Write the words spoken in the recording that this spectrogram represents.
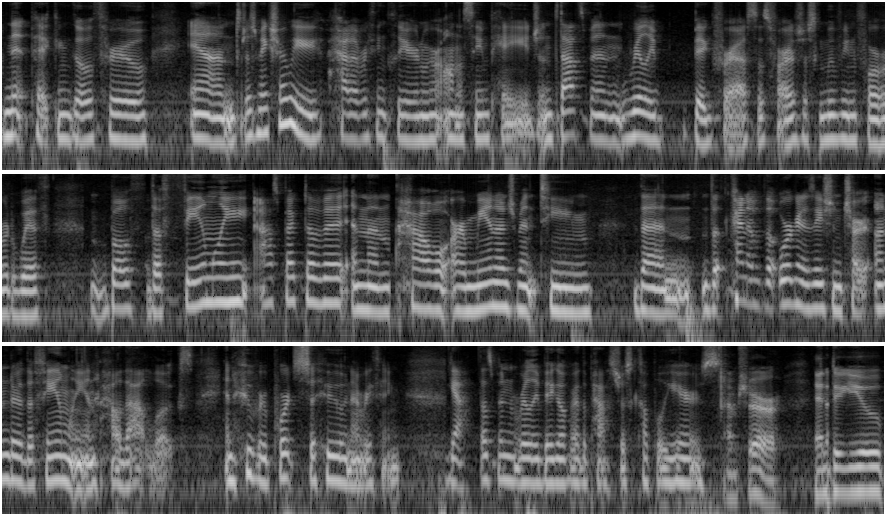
nitpick and go through and just make sure we had everything clear and we were on the same page. And that's been really big for us as far as just moving forward with both the family aspect of it and then how our management team then the kind of the organization chart under the family and how that looks and who reports to who and everything. Yeah, that's been really big over the past just couple years. I'm sure. And do you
